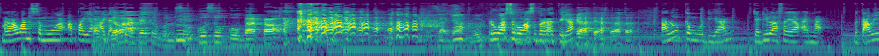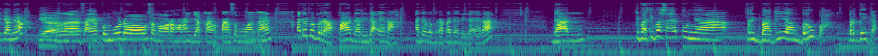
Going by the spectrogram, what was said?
melawan semua apa yang di ada Jawa itu. Hmm. ada itu bun, suku-suku batok. Nggak nyambung. Ruas-ruas berarti ya. Ya, ya. Lalu kemudian jadilah saya anak Betawi kan ya. Ya, Wah, ya. saya kumpul dong sama orang-orang Jakarta semua kan. Ada beberapa dari daerah, ada beberapa dari daerah. Dan tiba-tiba saya punya pribadi yang berubah, berbeda.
